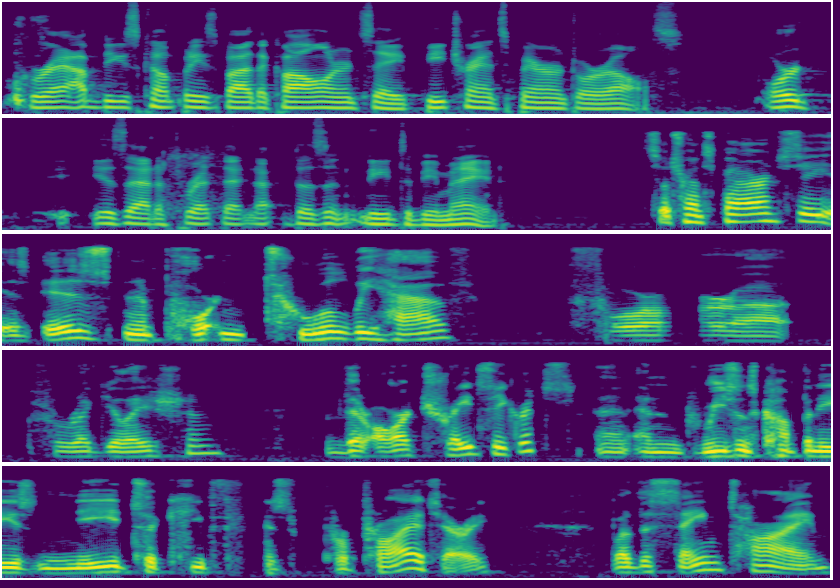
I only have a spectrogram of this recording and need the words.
grab these companies by the collar and say, be transparent or else? Or is that a threat that doesn't need to be made? So transparency is, is an important tool we have for uh, for regulation. There are trade secrets and, and reasons companies need to keep things proprietary, but at the same time,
